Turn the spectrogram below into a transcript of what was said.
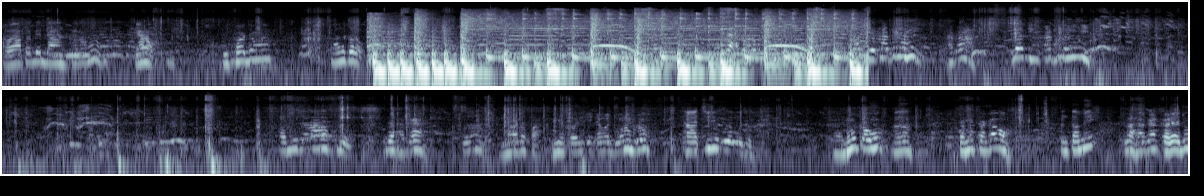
હવે આપણે બે ડાન્સ કરો હો. ચાલો. શીખો છો મને. આમ કરો. નહીં હા લે દેખાતું નહીં અમુક હસજો લે હગા મારો પાછી પડી તમે જોવો ને bro. સાચી નહીં બોલું તો હું કહું હા તમે ચગાવો અને તમે લે હગા ઘરે જો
